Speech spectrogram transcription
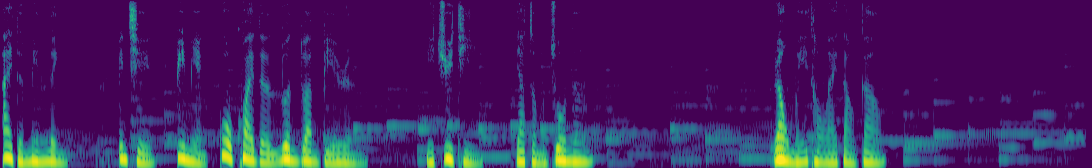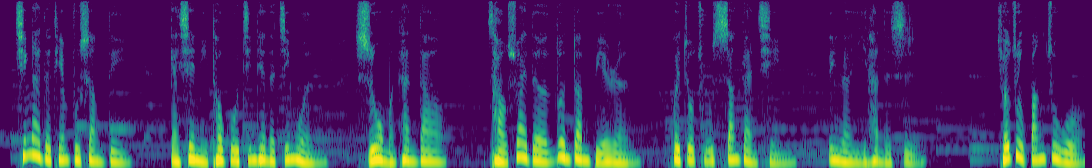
爱的命令，并且避免过快的论断别人，你具体要怎么做呢？让我们一同来祷告。亲爱的天父上帝，感谢你透过今天的经文，使我们看到草率的论断别人会做出伤感情、令人遗憾的事。求主帮助我，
